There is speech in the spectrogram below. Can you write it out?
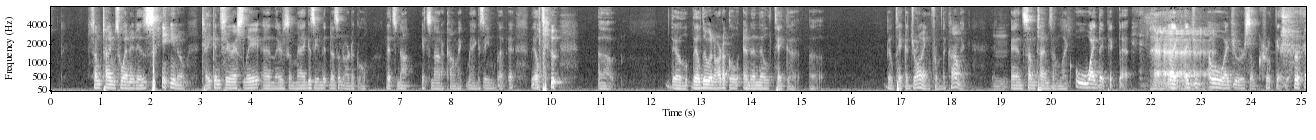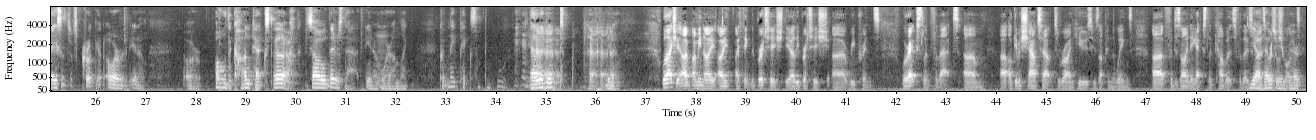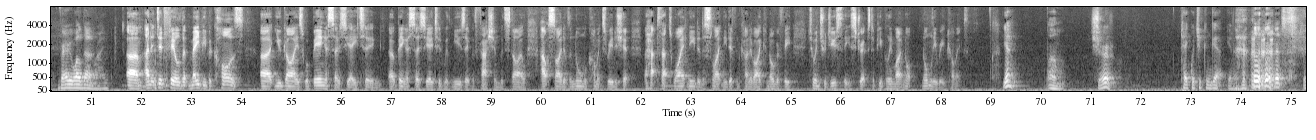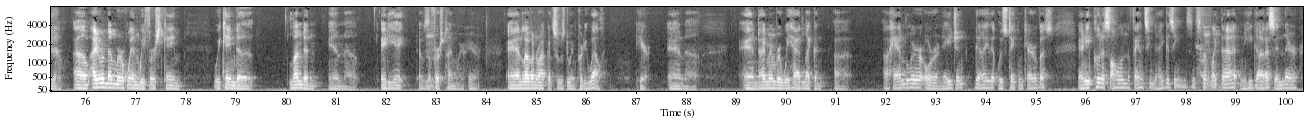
sometimes when it is, you know, taken seriously, and there's a magazine that does an article that's not, it's not a comic magazine, but uh, they'll do, uh, they'll they'll do an article, and then they'll take a, a they'll take a drawing from the comic. Mm. And sometimes I'm like, oh, why'd they pick that? like I drew, oh, I drew her so crooked. Her face is just crooked, or you know, or oh, the context. Ugh. So there's that, you know, where I'm like, couldn't they pick something more elegant? you know, Well, actually, I, I mean, I, I, I think the British, the early British uh, reprints were excellent for that. Um, uh, I'll give a shout out to Rian Hughes, who's up in the wings, uh, for designing excellent covers for those yeah, first those British were ones. very, very well done, Rian. Um, and it did feel that maybe because uh, you guys were being associating, uh, being associated with music, with fashion, with style, outside of the normal comics readership, perhaps that's why it needed a slightly different kind of iconography to introduce these strips to people who might not normally read comics. Yeah, um, sure. Take what you can get, you know. you know, um, I remember when we first came, we came to London in '88. that was the first time we were here, and Love and Rockets was doing pretty well here, and uh, and I remember we had like an, uh, a handler or an agent guy that was taking care of us, and he put us all in the fancy magazines and stuff like that, and he got us in there,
